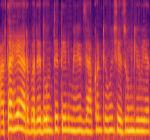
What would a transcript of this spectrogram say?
आता हे हरभरे दोन ते तीन मिनिट झाकण ठेवून शिजवून घेऊयात.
